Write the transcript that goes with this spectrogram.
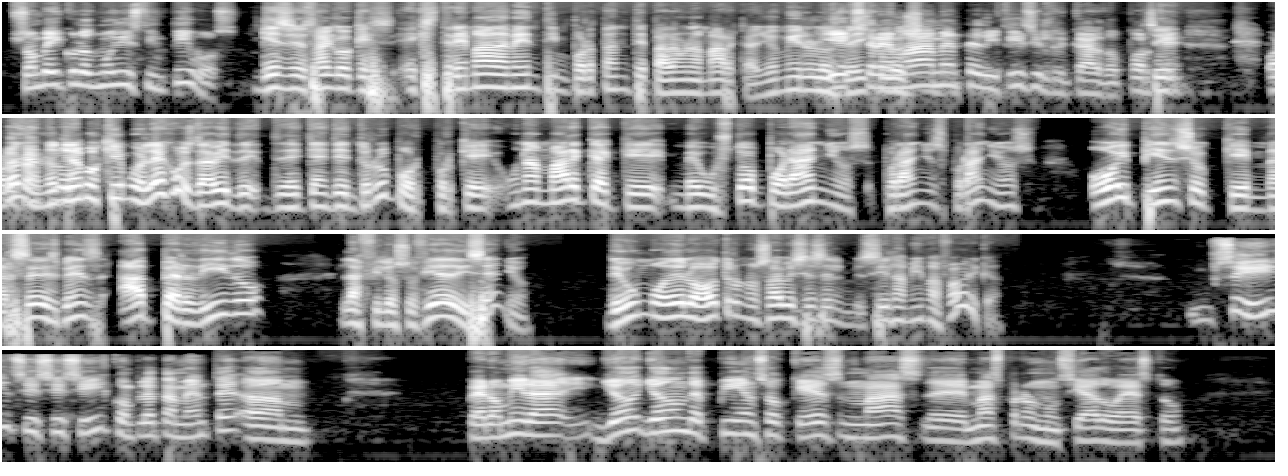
son vehículos muy distintivos y eso es algo que es extremadamente importante para una marca. Yo miro los y vehículos. extremadamente difícil, Ricardo, porque, Sí. por bueno, ejemplo, no tenemos que ir muy lejos, David, de- de- te, te interrumpo, porque una marca que me gustó por años, por años, por años, hoy pienso que Mercedes-Benz ha perdido la filosofía de diseño. De un modelo a otro no sabes si es, el- si es la misma fábrica. sí, sí, sí, sí, completamente. um, pero mira, yo, yo donde pienso que es más, eh, más pronunciado esto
